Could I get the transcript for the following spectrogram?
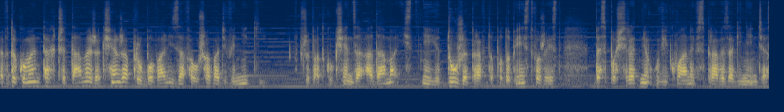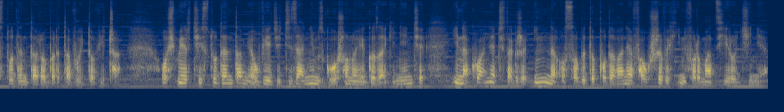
W dokumentach czytamy, że księża próbowali zafałszować wyniki. W przypadku księdza Adama istnieje duże prawdopodobieństwo, że jest bezpośrednio uwikłany w sprawę zaginięcia studenta Roberta Wójtowicza. O śmierci studenta miał wiedzieć zanim zgłoszono jego zaginięcie i nakłaniać także inne osoby do podawania fałszywych informacji rodzinie.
